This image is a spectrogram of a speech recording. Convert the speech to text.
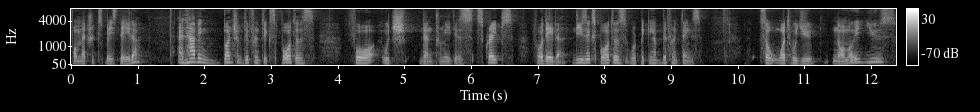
for metrics-based data and having a bunch of different exporters for which then Prometheus scrapes for data. These exporters were picking up different things. So what would you normally use?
